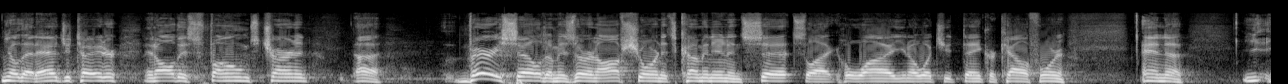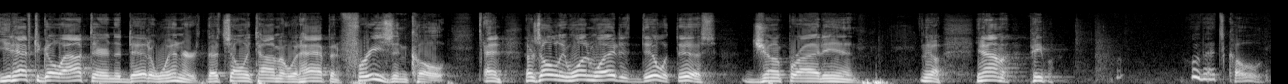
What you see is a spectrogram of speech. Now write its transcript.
you know, that agitator and all this foam's churning. Uh, very seldom is there an offshore and it's coming in and sets like Hawaii, you know, what you'd think, or California. And uh, you'd have to go out there in the dead of winter. That's the only time it would happen. Freezing cold. And there's only one way to deal with this jump right in. You know, you know, people, oh, that's cold.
